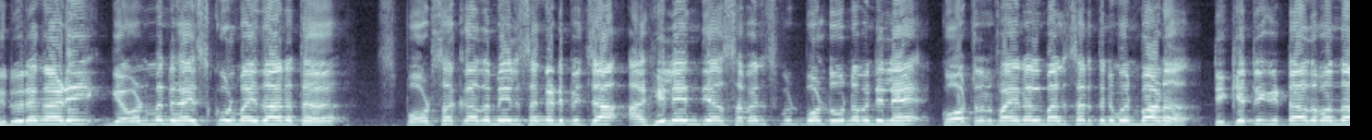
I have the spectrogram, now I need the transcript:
തിരൂരങ്ങാടി ഗവൺമെന്റ് ഹൈസ്കൂൾ മൈതാനത്ത് സ്പോർട്സ് അക്കാദമിയിൽ സംഘടിപ്പിച്ച അഖിലേന്ത്യാ സെവൻസ് ഫുട്ബോൾ ടൂർണമെന്റിലെ ക്വാർട്ടർ ഫൈനൽ മത്സരത്തിന് മുൻപാണ് ടിക്കറ്റ് കിട്ടാതെ വന്ന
